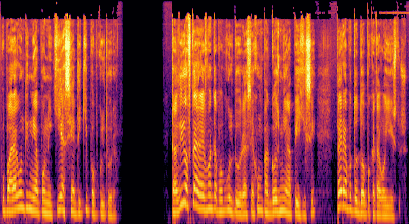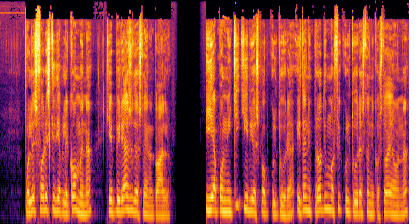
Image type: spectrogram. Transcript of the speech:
που παράγουν την Ιαπωνική Ασιατική pop κουλτούρα. Τα δύο αυτά ρεύματα pop κουλτούρας έχουν παγκόσμια απήχηση πέρα από τον τόπο καταγωγής τους, πολλές φορές και διαπλεκόμενα και επηρεάζοντας το ένα το άλλο. Η Ιαπωνική κυρίως pop κουλτούρα ήταν η πρώτη μορφή κουλτούρας στον 20ο αιώνα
